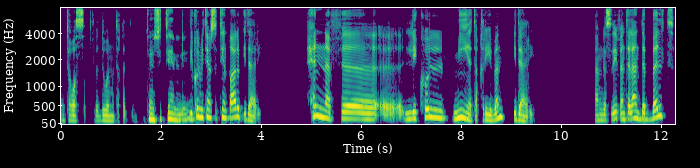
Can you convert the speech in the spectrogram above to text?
متوسط للدول المتقدمة. 260 لكل 260 طالب إداري. حنا في آه، لكل 100 تقريبا إداري. فاهم قصدي؟ فأنت الآن دبلت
